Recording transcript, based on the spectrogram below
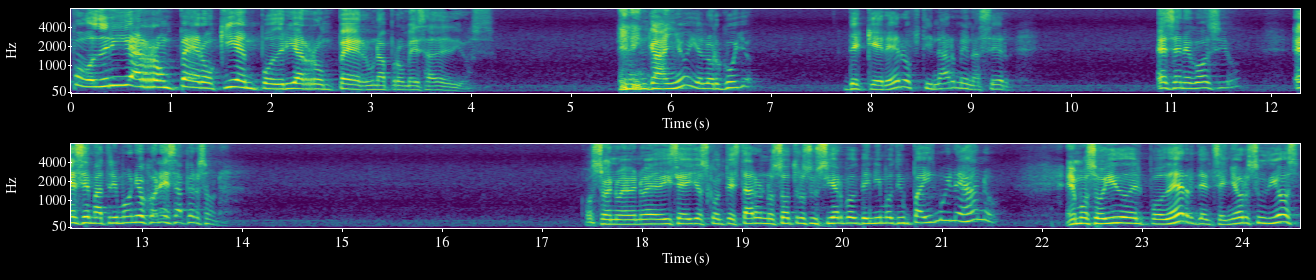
podría romper o quién podría romper una promesa de Dios? el engaño y el orgullo de querer obstinarme en hacer ese negocio, ese matrimonio con esa persona. Josué 9:9 dice, ellos contestaron, nosotros sus siervos venimos de un país muy lejano. Hemos oído del poder del Señor su Dios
